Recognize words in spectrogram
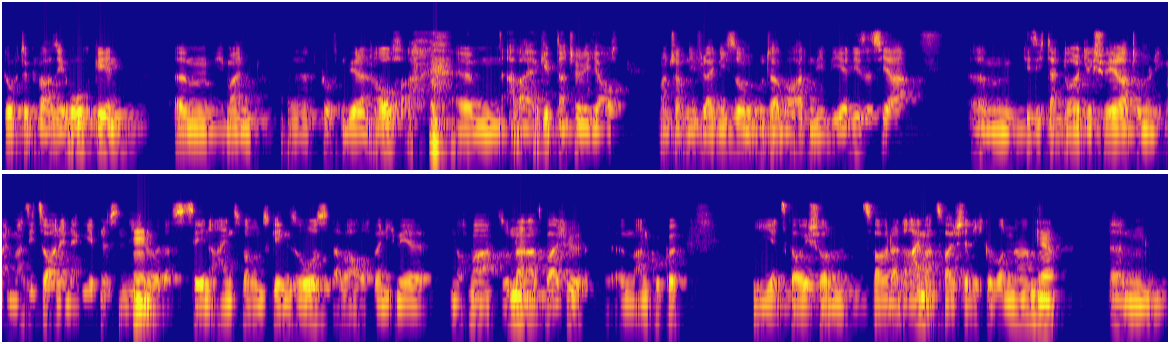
durfte quasi hochgehen. Ähm, ich meine, äh, durften wir dann auch. ähm, aber es gibt natürlich auch Mannschaften, die vielleicht nicht so einen Unterbau hatten wie wir dieses Jahr, ähm, die sich dann deutlich schwerer tun. Und ich meine, man sieht es auch an den Ergebnissen, nicht mhm. nur das 10-1 von uns gegen Soest, aber auch wenn ich mir nochmal Sundern als Beispiel ähm, angucke, die jetzt, glaube ich, schon zwei oder dreimal zweistellig gewonnen haben. Ja. Ähm,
